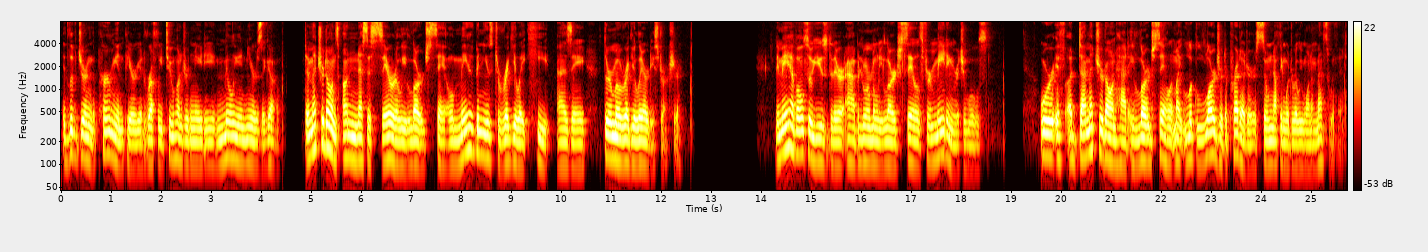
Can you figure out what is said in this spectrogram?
It lived during the Permian period, roughly 280 million years ago. Dimetrodon's unnecessarily large sail may have been used to regulate heat as a thermoregularity structure. They may have also used their abnormally large sails for mating rituals, or if a Dimetrodon had a large sail, it might look larger to predators, so nothing would really want to mess with it.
